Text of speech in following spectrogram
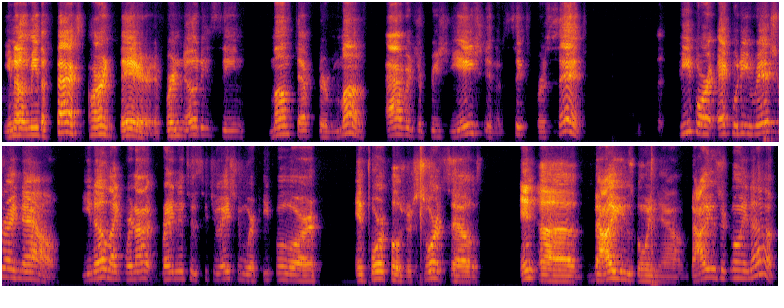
You know I mean? The facts aren't there. If we're noticing month after month average appreciation of 6%, people are equity rich right now. You know, like we're not running into a situation where people are in foreclosure, short sales, in uh values going down values are going up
